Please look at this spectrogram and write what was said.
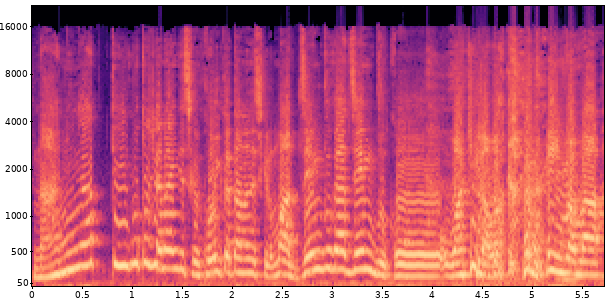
何がっていうことじゃないんですけど、こういう言い方なんですけど、まあ、全部が全部、こう、わけがわからないまま、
